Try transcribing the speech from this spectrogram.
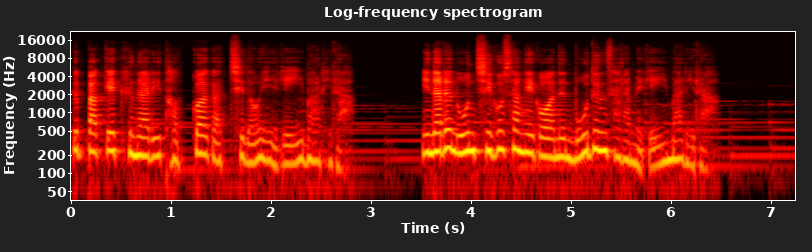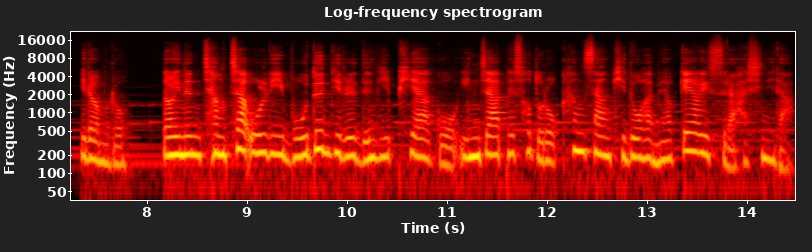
뜻밖의 그날이 덫과 같이 너희에게 임하리라. 이날은 온 지구상에 거하는 모든 사람에게 임하리라. 이러므로 너희는 장차 올 이 모든 일을 능히 피하고 인자 앞에 서도록 항상 기도하며 깨어 있으라 하시니라.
